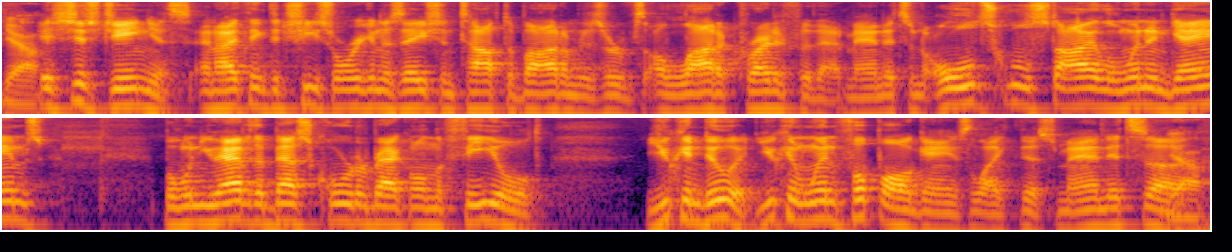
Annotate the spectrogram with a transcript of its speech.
Yeah. It's just genius. And I think the Chiefs organization, top to bottom, deserves a lot of credit for that, man. It's an old school style of winning games, but when you have the best quarterback on the field, you can do it. You can win football games like this, man. It's a Yeah.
